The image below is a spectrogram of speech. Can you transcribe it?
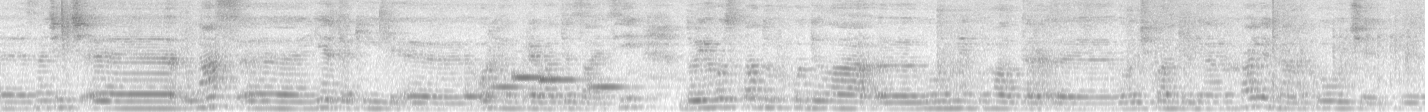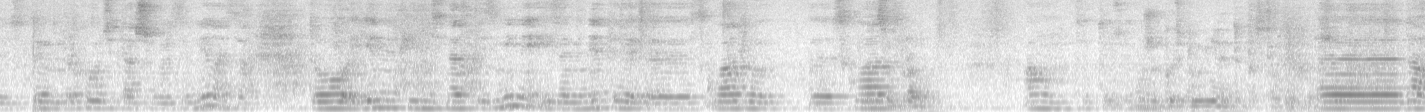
Е, Значить, е, у нас е, є такий орган приватизації. До його складу входила головний бухгалтер Волочко Антоніна Михайлівна, враховуючи з тим, враховуючи те, що вона звільнилася, то є необхідність внести зміни і замінити складу склад. А, це теж. Може когось поміняти, поставити. Е, да.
